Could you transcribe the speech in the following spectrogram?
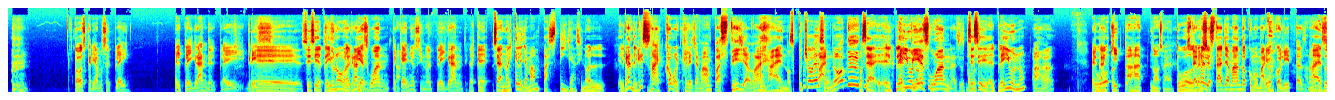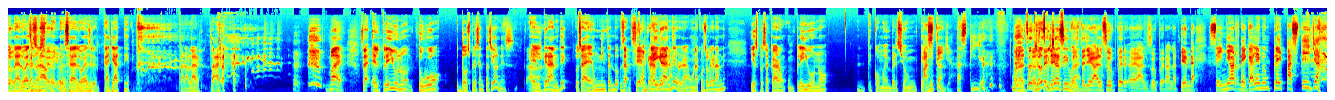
todos queríamos el Play. El Play grande, el Play gris. Eh, sí, sí, el Play 1 no el el grande. Ah. PS1 pequeño, sino el Play grande. El que, o sea, no el que le llamaban pastilla, sino el, el grande, el gris. Mae, ¿cómo que le llamaban pastilla, mae? Mae, no escuchó eso. Mae, no, dude. O sea, el Play el 1. PS1, así es como Sí, se- sí, el Play 1. Ajá. El tuvo- blanquito. Ajá, no, o sea, tuvo dos Usted me lo versiones. está llamando como Mario Colitas, mae. Mae, dude, vea, le voy a decir una. O sea, le voy a decir, cállate. para hablar. Sea, Mae, o sea, el Play 1 tuvo dos presentaciones. El Ah. grande, o sea, era un Nintendo, o sea, Sí, el un Play grande, ¿verdad? Una consola grande. Y después sacaron un Play 1 de- como en versión pequeñita. Pastilla. Pastilla. bueno, esto- yo lo escuché llega- así, güey. Usted llega al súper, eh, al súper, a la tienda. Señor, regáleme un Play pastilla.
